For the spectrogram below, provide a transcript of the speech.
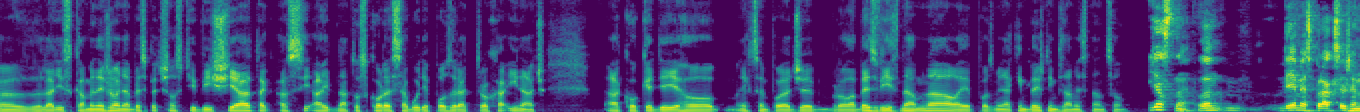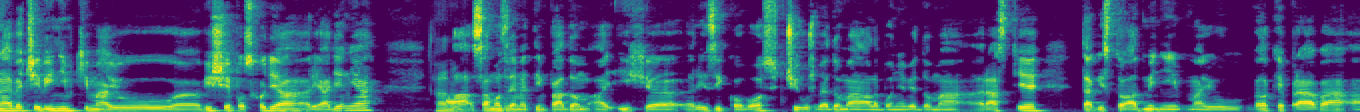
z hľadiska manažovania bezpečnosti vyššia, tak asi aj na to skore sa bude pozerať trocha ináč ako keď je jeho, nechcem povedať, že rola bezvýznamná, ale je povedzme nejakým bežným zamestnancom. Jasné, len vieme z praxe, že najväčšie výnimky majú vyššie poschodia riadenia, Ano. A samozrejme tým pádom aj ich e, rizikovosť, či už vedomá alebo nevedomá, rastie. Takisto admini majú veľké práva a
